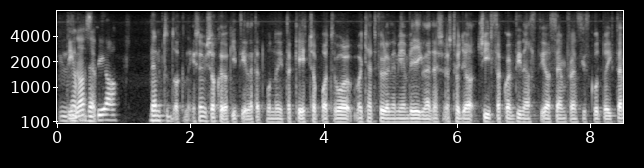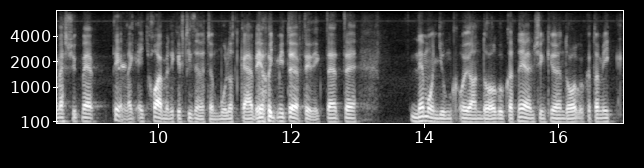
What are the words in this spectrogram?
Okay. Dinasztia? Nem, nem, nem tudok, és nem is akarok ítéletet mondani itt a két csapatról, vagy hát főleg nem ilyen végletes, hogy a Chiefs akkor dinasztia, San Francisco-t pedig temessük, mert tényleg egy harmadik és 15-ön múlott kb., hogy mi történik. Tehát eh, ne mondjunk olyan dolgokat, ne jelentsünk ki olyan dolgokat, amik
